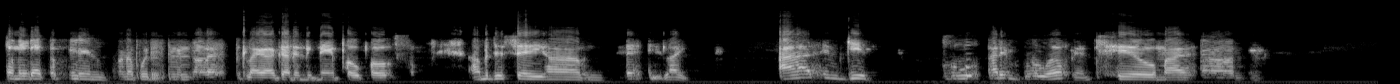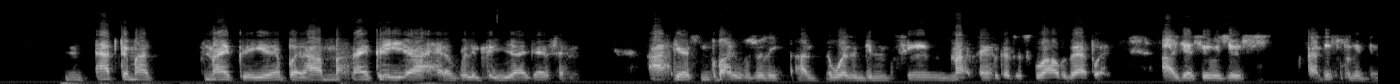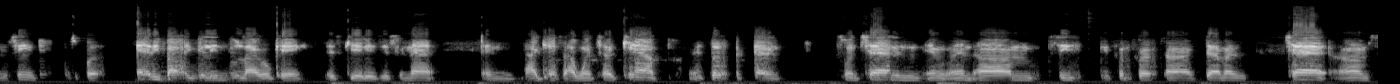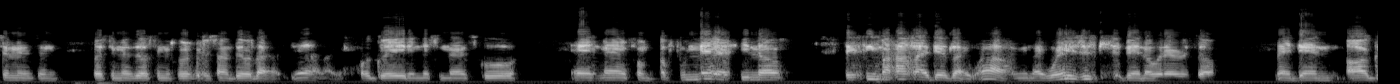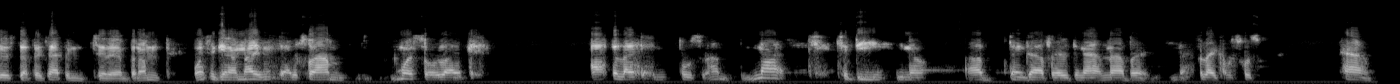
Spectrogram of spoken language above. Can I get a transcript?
coming back up here and run up with him and all that like I got a nickname Popo. So I'm gonna just say um like I didn't get I didn't blow up until my um after my ninth grade year. But um, my ninth grade year, I had a really good year, I guess, and I guess nobody was really I wasn't getting seen. Not saying because of school I was at, but I guess it was just I just wasn't getting seen. But everybody really knew like, okay, this kid is this and that. And I guess I went to a camp and stuff like that. And when Chad and, and, and um see me for the first time, Chad, Chad um, Simmons and Rusty Mansell singing for the first time, they were like, yeah, like what grade and this and that in school. And man, from up from there, you know, they see my highlight, they're like, wow, I mean, like, where has this kid been or whatever? So, and then all good stuff has happened to them. But I'm once again, I'm not even satisfied. I'm more so like I feel like I'm not to be, you know. I thank God for everything I have now, but I feel like I'm supposed to have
